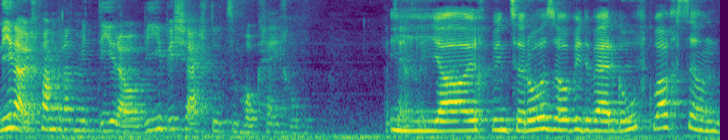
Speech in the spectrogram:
Nina, ich fange gerade mit dir an. Wie bist du zum Hockey gekommen? Ja, ich bin zu Rosa bei den Bergen aufgewachsen und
